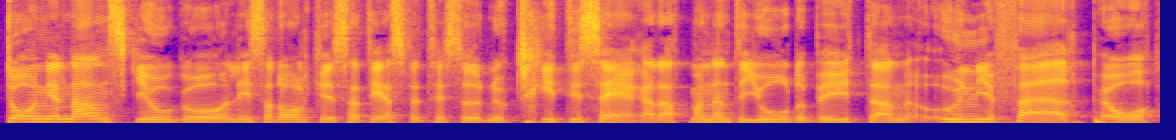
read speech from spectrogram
Daniel Nanskog och Lisa Dahlqvist satt i SVT-studion och kritiserade att man inte gjorde byten ungefär på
